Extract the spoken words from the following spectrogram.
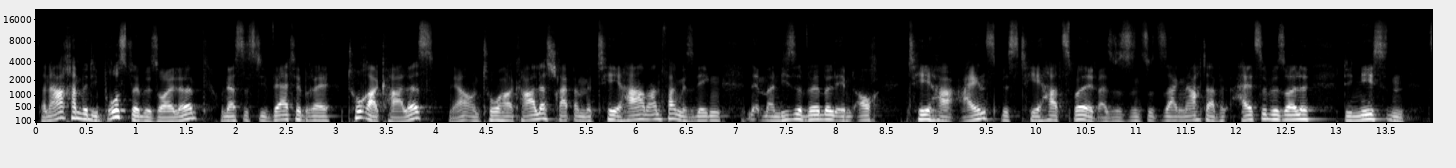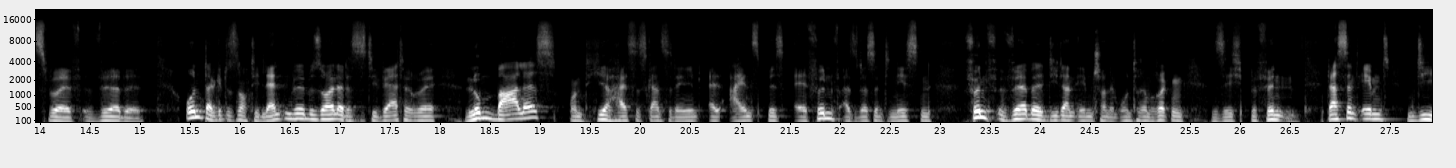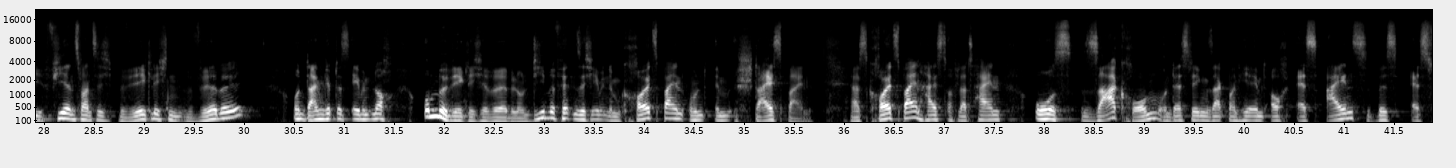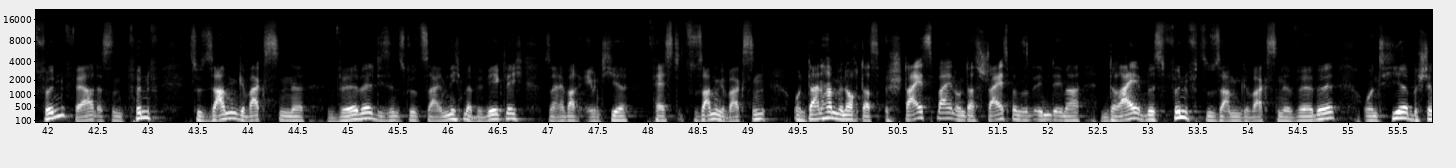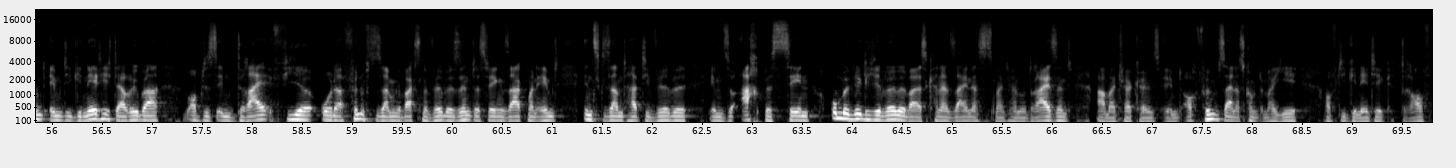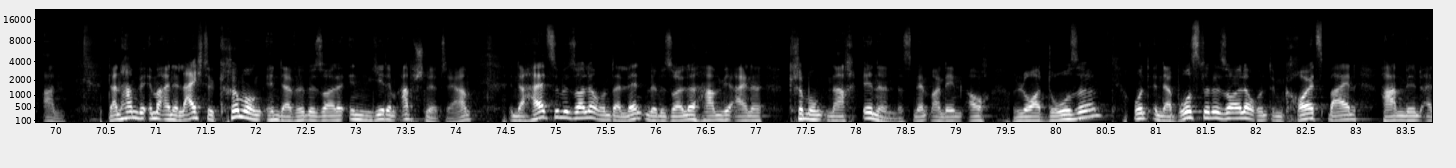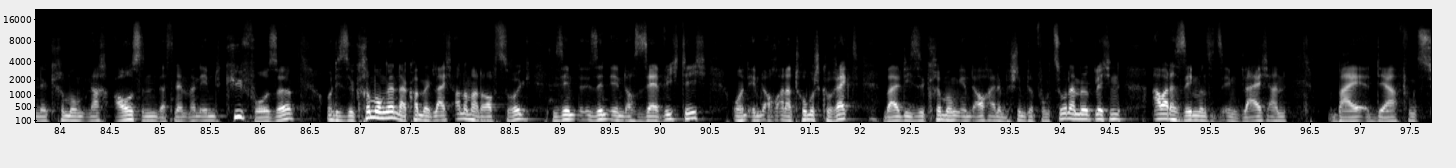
Danach haben wir die Brustwirbelsäule und das ist die Vertebrae thoracalis. Ja, und thoracalis schreibt man mit TH am Anfang, deswegen nennt man diese Wirbel eben auch TH1 bis TH12. Also es sind sozusagen nach der Halswirbelsäule die nächsten zwölf Wirbel. Und dann gibt es noch die Lendenwirbelsäule, das ist die Vertebrae lumbalis und hier heißt das Ganze dann L1 bis L5, also das sind die nächsten fünf Wirbel, die dann eben schon im unteren Rücken sich befinden. Das sind eben die 24 beweglichen Wirbel, und dann gibt es eben noch unbewegliche Wirbel und die befinden sich eben im Kreuzbein und im Steißbein. Das Kreuzbein heißt auf Latein os sacrum und deswegen sagt man hier eben auch S1 bis S5. Ja, das sind fünf zusammengewachsene Wirbel, die sind sozusagen nicht mehr beweglich, sondern einfach eben hier fest zusammengewachsen. Und dann haben wir noch das Steißbein und das Steißbein sind eben immer drei bis fünf zusammengewachsene Wirbel und hier bestimmt eben die Genetik darüber, ob das eben drei, vier oder fünf zusammengewachsene Wirbel sind. Deswegen sagt man eben, insgesamt hat die Wirbel eben so acht bis zehn unbewegliche Wirbel, weil es kann ja sein, dass es manchmal nur drei sind, aber manchmal können es eben auch fünf sein. Das kommt immer je auf die Genetik drauf an. Dann haben wir immer eine leichte Krümmung in der Wirbelsäule in jedem Abschnitt. Ja. In der Halswirbelsäule und der Lendenwirbelsäule haben wir eine Krümmung nach innen. Das nennt man eben auch Lordose. Und in der Brustwirbelsäule und im Kreuzbein haben wir eine Krümmung nach außen. Das nennt man eben Kyphose. Und diese Krümmungen, da kommen wir gleich auch nochmal drauf zurück, die sind, sind eben auch sehr wichtig und eben auch anatomisch korrekt, weil diese Krümmungen eben auch eine bestimmte Funktion ermöglichen. Aber das sehen wir uns jetzt eben gleich an bei der Funktion,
